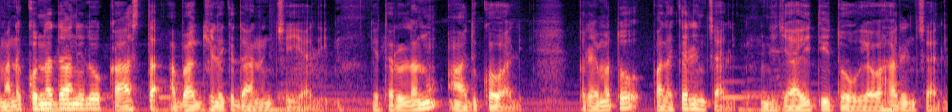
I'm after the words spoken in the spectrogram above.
మనకున్న దానిలో కాస్త అభాగ్యులకి దానం చేయాలి. ఇతరులను ఆదుకోవాలి. ప్రేమతో పలకరించాలి. నిజాయితీతో వ్యవహరించాలి.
